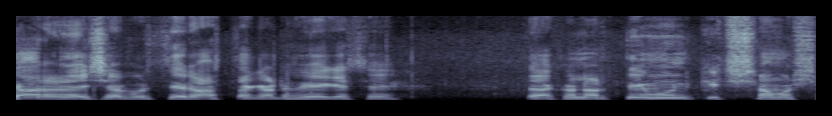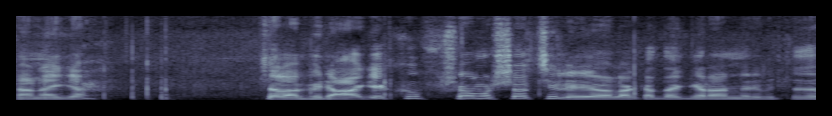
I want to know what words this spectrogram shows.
কারেন্ট এসে পড়ছে, রাস্তাঘাট হয়ে গেছে। তো এখন আর তেমন কিছু সমস্যা নাই গা। চলাফেরা। আগে খুব সমস্যা ছিল এই এলাকাতে গ্রামের ভিতরে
